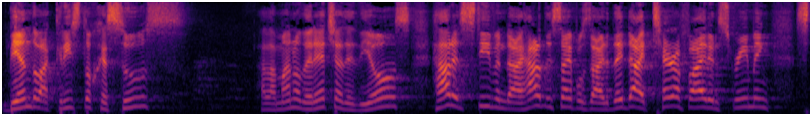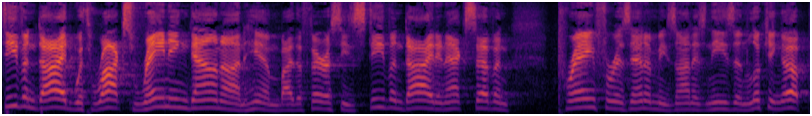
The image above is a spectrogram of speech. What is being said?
viendo a Cristo Jesús a la mano derecha de Dios. How did Stephen die? How did the disciples die? Did they die terrified and screaming? Stephen died with rocks raining down on him by the Pharisees. Stephen died in Acts 7 praying for his enemies on his knees and looking up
